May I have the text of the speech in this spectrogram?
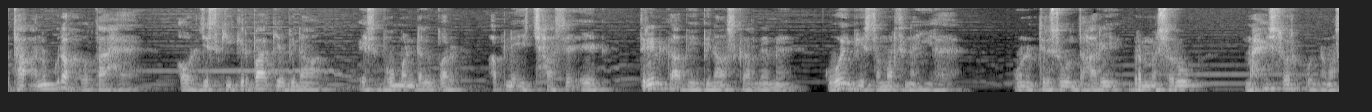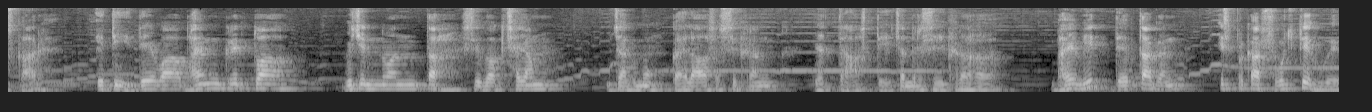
तथा अनुग्रह होता है और जिसकी कृपा के बिना इस भूमंडल पर अपनी इच्छा से एक त्रिन का भी विनाश करने में कोई भी समर्थ नहीं है। उन त्रिशूलधारी ब्रह्मस्वरूप महेश्वर को नमस्कार है। इति देवा भयं विचिन्वंत शिवक्षय जगमुह कैलास शिखरं यत्रास्ते चंद्रशेखर। भयभीत देवतागण इस प्रकार सोचते हुए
